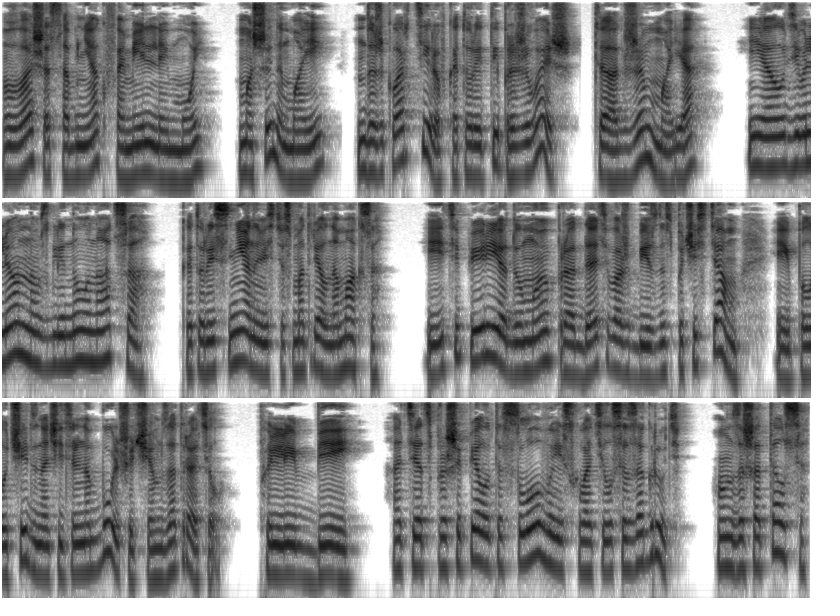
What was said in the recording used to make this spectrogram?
Ваш особняк фамильный мой, машины мои, даже квартира, в которой ты проживаешь, также моя. Я удивленно взглянула на отца который с ненавистью смотрел на Макса. И теперь я думаю продать ваш бизнес по частям и получить значительно больше, чем затратил. Плебей. Отец прошипел это слово и схватился за грудь. Он зашатался,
